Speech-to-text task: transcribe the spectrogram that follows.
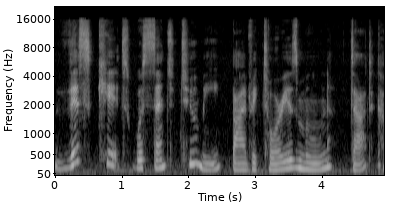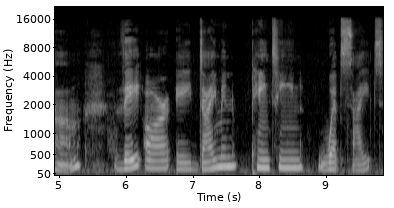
This kit was sent to me by victoriasmoon.com. They are a diamond painting website.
